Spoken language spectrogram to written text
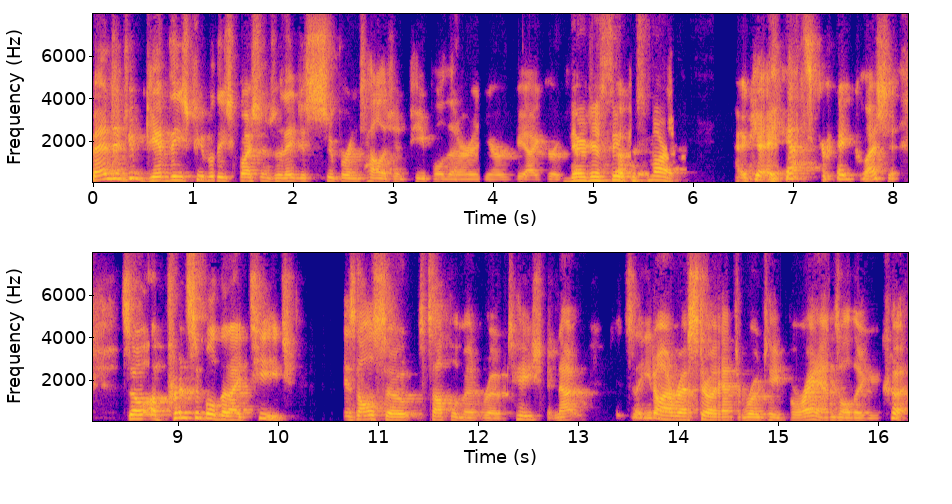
Ben, did you give these people these questions? Or are they just super intelligent people that are in your VI group? They're just super okay. smart. Okay, that's a great question. So a principle that I teach is also supplement rotation. Now, you don't necessarily have to rotate brands, although you could.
